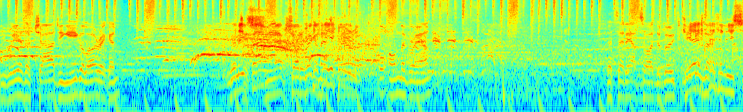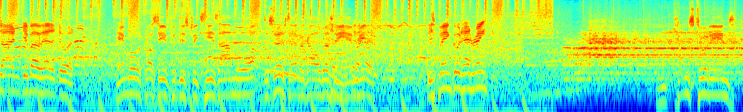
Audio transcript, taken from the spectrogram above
Beware the charging eagle, I reckon. Willie That's snapshot, I reckon that's Farah on the ground. That's that outside the boot kick, Yeah, isn't it? and he's shown Gibbo how to do it. Handball across here for districts. Here's Armour. Deserves to have a goal, doesn't he, Henry? He's been good, Henry. And comes to an end.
